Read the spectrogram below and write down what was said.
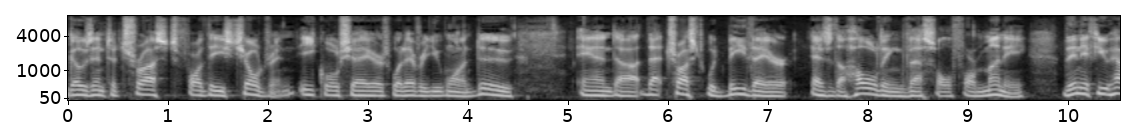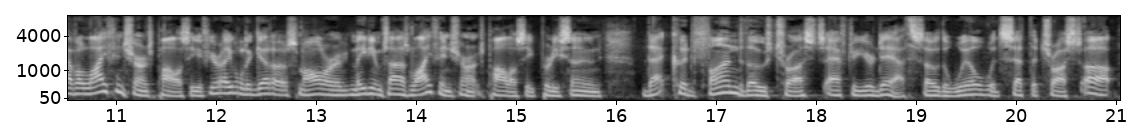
Goes into trust for these children, equal shares, whatever you want to do and uh, that trust would be there as the holding vessel for money. Then, if you have a life insurance policy, if you're able to get a small or medium sized life insurance policy pretty soon, that could fund those trusts after your death. So the will would set the trusts up.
